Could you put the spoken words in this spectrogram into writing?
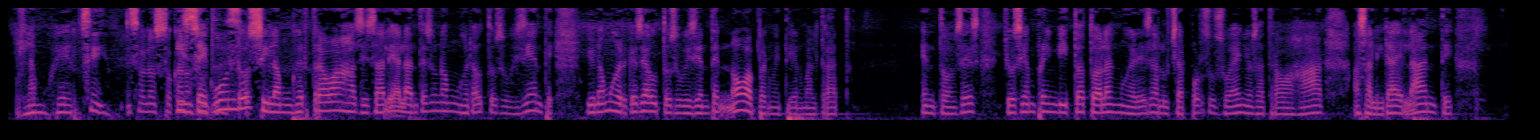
Es la mujer. Sí, eso nos toca Y segundo, si la mujer trabaja, si sale adelante, es una mujer autosuficiente. Y una mujer que sea autosuficiente no va a permitir el maltrato. Entonces, yo siempre invito a todas las mujeres a luchar por sus sueños, a trabajar, a salir adelante.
